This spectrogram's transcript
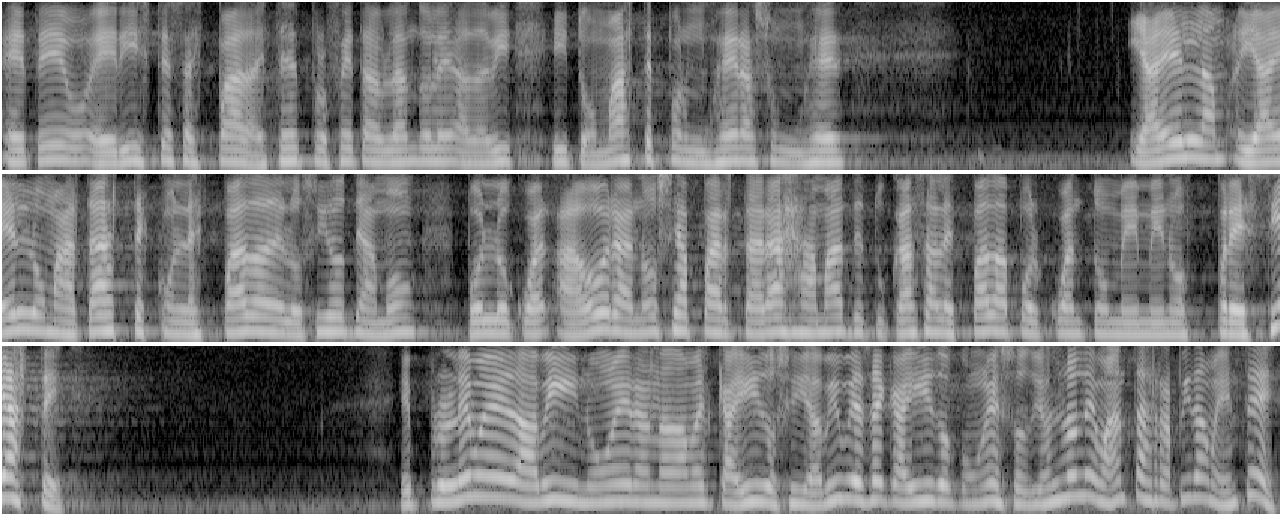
Eteo heriste esa espada. Este es el profeta hablándole a David. Y tomaste por mujer a su mujer y a, él, y a él lo mataste con la espada de los hijos de Amón, por lo cual ahora no se apartará jamás de tu casa la espada por cuanto me menospreciaste. El problema de David no era nada más caído. Si David hubiese caído con eso, Dios lo levanta rápidamente.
